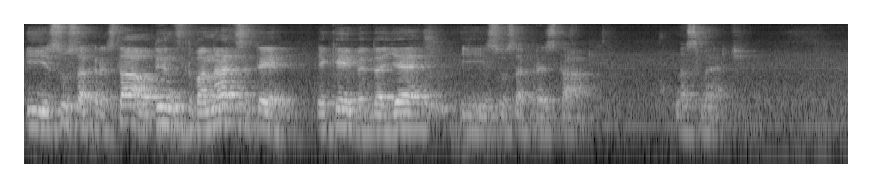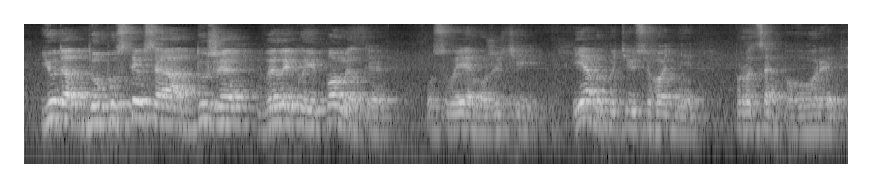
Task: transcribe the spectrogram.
Ісуса Христа, один з дванадцяти, який видає Ісуса Христа на смерть. Юда допустився дуже великої помилки у своєму житті. І я би хотів сьогодні про це поговорити.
